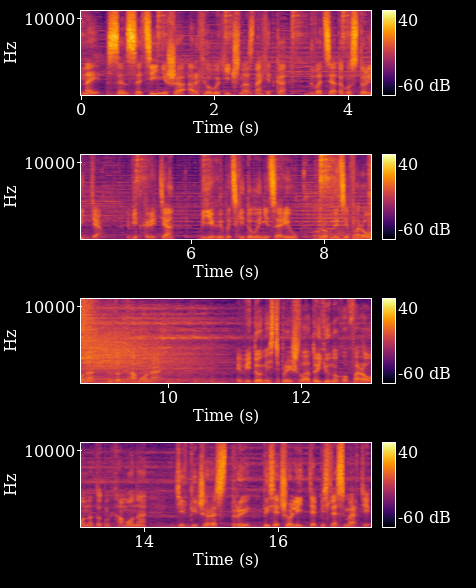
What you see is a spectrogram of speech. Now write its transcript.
найсенсаційніша археологічна знахідка ХХ століття відкриття в єгипетській долині царів гробниці фараона Тутанхамона. Відомість прийшла до юного фараона Тутанхамона тільки через три тисячоліття після смерті.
